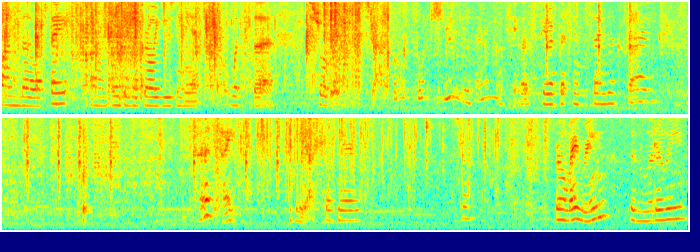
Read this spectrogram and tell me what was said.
on the website um, it was a girl using it with the shoulder strap. Oh, it's so cute, you guys. Okay, let's see what the inside looks like. It's kind of tight. Okay, yeah, so here's strap. Bro, my ring is literally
